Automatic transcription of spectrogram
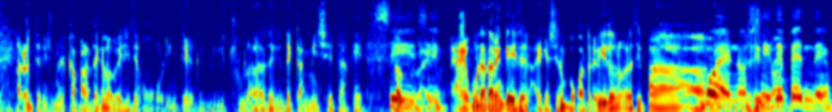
Claro, tenéis un escaparate que lo veis y dices, jolín, qué, qué chuladas de, de camisetas, que... Sí, Claro, sí. Hay, hay alguna también que dices, hay que ser un poco atrevido, ¿no? Es decir, para... Bueno, decir, sí, no, depende.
